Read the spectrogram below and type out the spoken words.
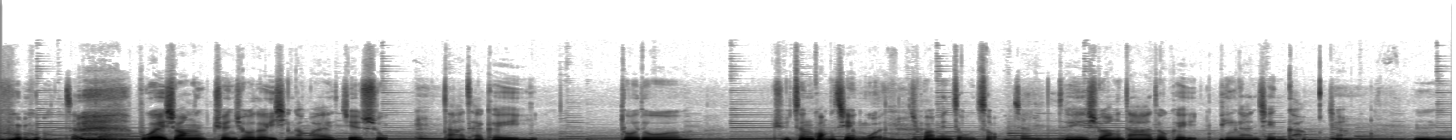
福。真的，不过也希望全球的疫情赶快结束，嗯，大家才可以多多去增广见闻，去外面走走。真的，对，也希望大家都可以平安健康。这样，嗯，嗯，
